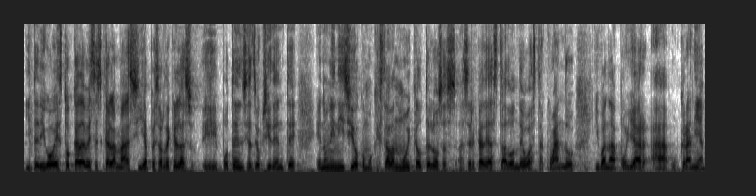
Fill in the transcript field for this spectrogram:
y te digo, esto cada vez escala más y a pesar de que las eh, potencias de Occidente en un inicio como que estaban muy cautelosas acerca de hasta dónde o hasta cuándo iban a apoyar a Ucrania,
